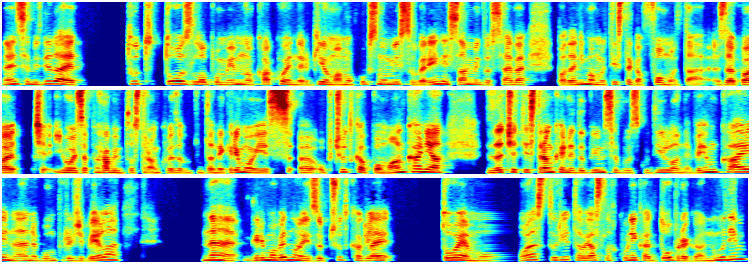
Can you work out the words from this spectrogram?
Ne, in se mi zdi, da je tudi to zelo pomembno, kako energijo imamo, kako smo mi suvereni sami do sebe, pa da nimamo tistega fomota. Zdaj pa, če jo zaporabim to stranko, da ne gremo iz uh, občutka pomankanja, zdaj, če te stranke ne dobim, se bo zgodilo ne vem kaj, ne, ne bom preživela. Ne, gremo vedno iz občutka, da to je moja storitev, jaz lahko nekaj dobrega nudim.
